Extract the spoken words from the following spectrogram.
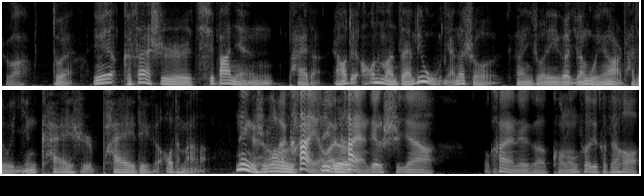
是吧？对，因为可赛是七八年拍的，然后对奥特曼在六五年的时候，刚才你说的一个远古婴儿，他就已经开始拍这个奥特曼了。那个时候，我来看一眼，这个我来看一眼这个时间啊，我看这个恐龙特技课赛号，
